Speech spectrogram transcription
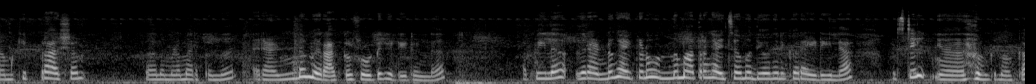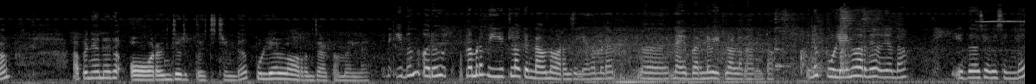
നമുക്ക് ഇപ്രാവശ്യം നമ്മുടെ മരത്തുനിന്ന് രണ്ട് മിറാക്കിൾ ഫ്രൂട്ട് കിട്ടിയിട്ടുണ്ട്. അപ്പോൾ ഇതിൽ ഇത് രണ്ടും കഴിക്കണോ? ഒന്ന് മാത്രം കഴിച്ചാൽ മതിയോ എന്ന് എനിക്കൊരു ഐഡിയ ഇല്ല. ബട്ട് സ്റ്റിൽ നമുക്ക് നോക്കാം. അപ്പം ഞാനൊരു ഓറഞ്ച് എടുത്ത് വെച്ചിട്ടുണ്ട്. പുളിയുള്ള ഓറഞ്ച് ആട്ടോ നല്ല. ഇതും ഒരു നമ്മുടെ വീട്ടിലൊക്കെ ഉണ്ടാവുന്ന ഓറഞ്ച് ഇല്ലേ? നമ്മുടെ നൈബറിന്റെ വീട്ടിലുള്ളതാണ് കേട്ടോ ഇത് പുളി എന്ന് പറഞ്ഞാൽ എന്താ? ഇത് ചോദിച്ചിട്ടുണ്ട്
